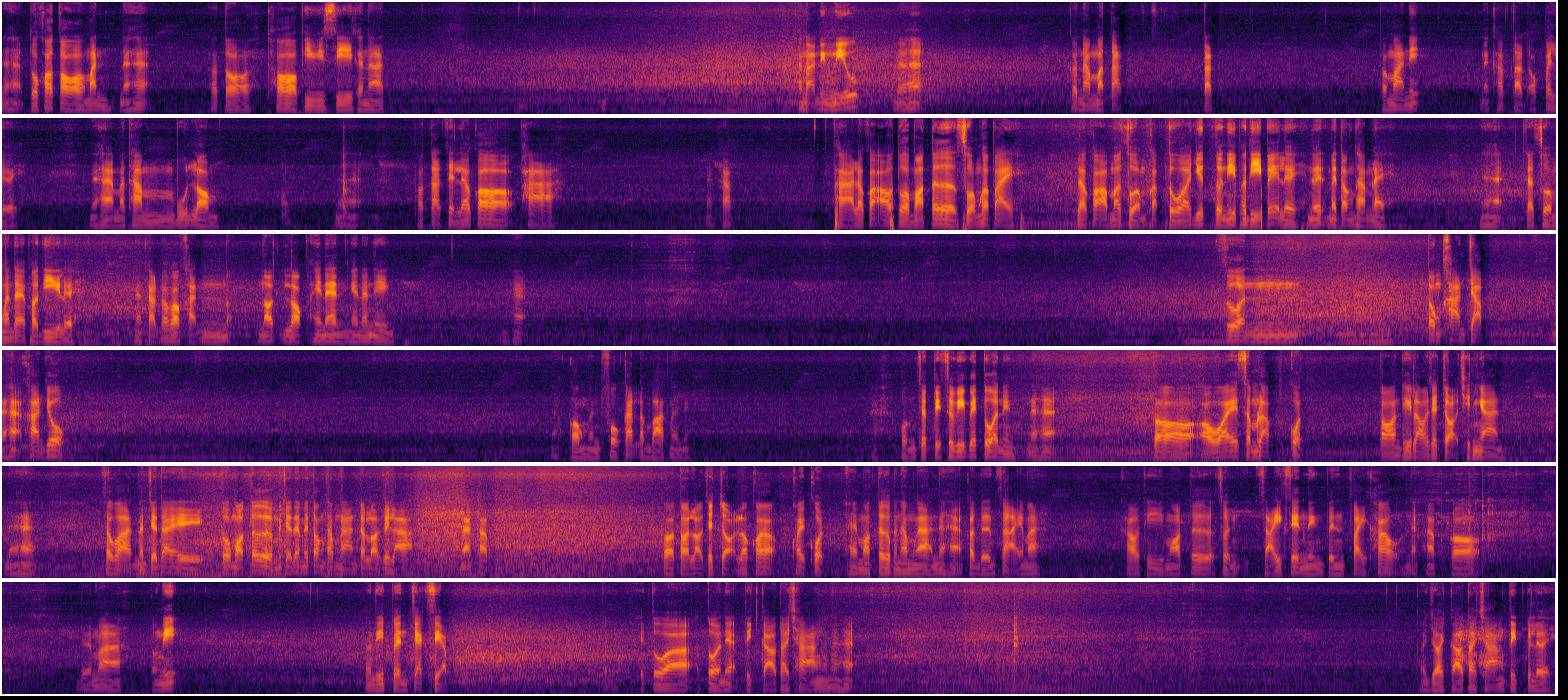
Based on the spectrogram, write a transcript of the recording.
นะฮะตัวข้อต่อมันนะฮะข้อต่อท่อ PVC ขนาด ขนาดหนึ่งนิ้วนะฮะก็นำมาตัดตัดประมาณนี้นะครับ ตัดออกไปเลยนะฮะมาทำบูทลองนะฮะพอตัดเสร็จแล้วก็ผ่านะครับ ผ่าแล้วก็เอาตัวมอเตอร์สวมเข้าไป แล้วก็เอามาสวมกับตัวยึดตัวนี้พอดีเป๊ะเลย ไม่ต้องทำอะไร นะฮะจะสวมกันได้พอดีเลยนะครับ แล้วก็ขันน็อตล็อกให้แน่นแค่นั้นเองนะฮะส่วนตรงคานจับนะฮะคานโยกกล้องมันโฟกัสลำบากหน่อยนึงผมจะติดสวิตช์ไว้ตัวหนึ่งนะฮะ ก็เอาไว้สำหรับกด ตอนที่เราจะเจาะชิ้นงานนะฮะสว่านมันจะได้ตัวมอเตอร์ มันจะได้ไม่ต้องทำงานตลอดเวลานะครับ ก็ตอนเราจะเจาะเราก็ค่อยกดให้มอเตอร์มันทำงานนะฮะก็เดินสายมาเข้าที่มอเตอร์ ส่วนสายอีกเส้นหนึ่งเป็นไฟเข้านะครับ ก็เดินมาตรงนี้ ตรงนี้เป็นแจ็คเสียบไอตัวตัวเนี้ยติดกาวตาช้างนะฮะ ก็หยอดกาวตาช้างติดไปเลย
